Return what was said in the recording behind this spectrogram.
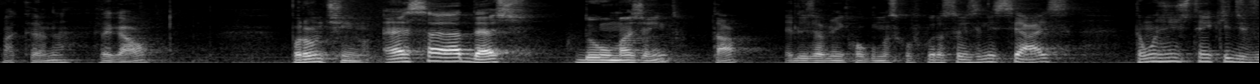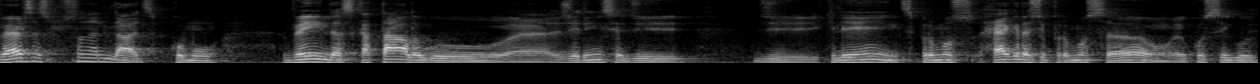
Bacana, legal. Prontinho. Essa é a dash do Magento, tá? ele já vem com algumas configurações iniciais. Então a gente tem aqui diversas funcionalidades, como vendas, catálogo, é, gerência de, de clientes, regras de promoção, eu consigo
